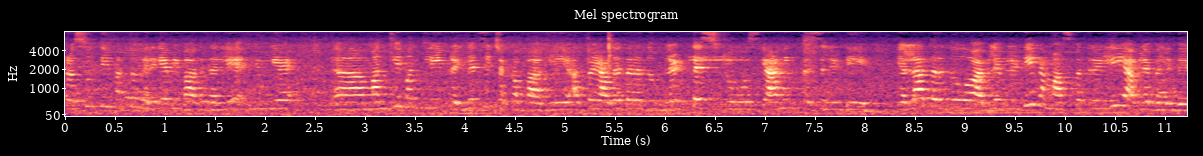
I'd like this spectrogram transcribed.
ಪ್ರಸೂತಿ ಮತ್ತು ಹೆರಿಗೆ ವಿಭಾಗದಲ್ಲಿ ನಿಮಗೆ ಮಂತ್ಲಿ ಮಂತ್ಲಿ ಪ್ರೆಗ್ನೆನ್ಸಿ ಚೆಕಪ್ ಆಗಲಿ ಅಥವಾ ಯಾವುದೇ ಥರದ್ದು ಬ್ಲಡ್ ಟೆಸ್ಟು ಸ್ಕ್ಯಾನಿಂಗ್ ಫೆಸಿಲಿಟಿ ಎಲ್ಲ ಥರದ್ದು ಅವೈಲೇಬಿಲಿಟಿ ನಮ್ಮ ಆಸ್ಪತ್ರೆಯಲ್ಲಿ ಅವೈಲೇಬಲ್ ಇದೆ.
